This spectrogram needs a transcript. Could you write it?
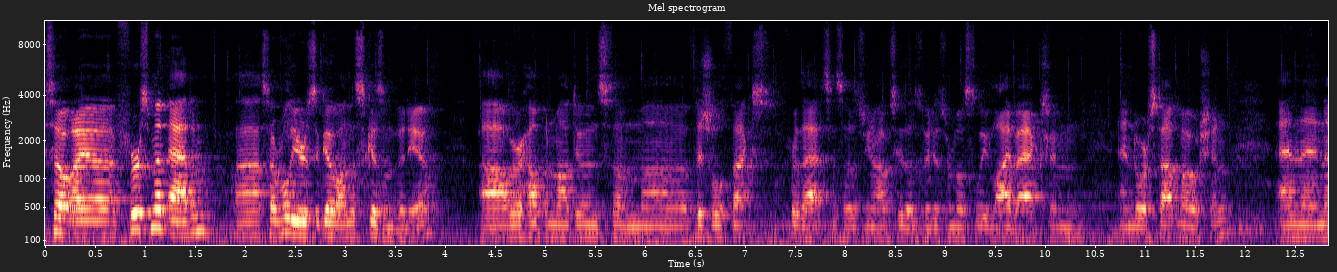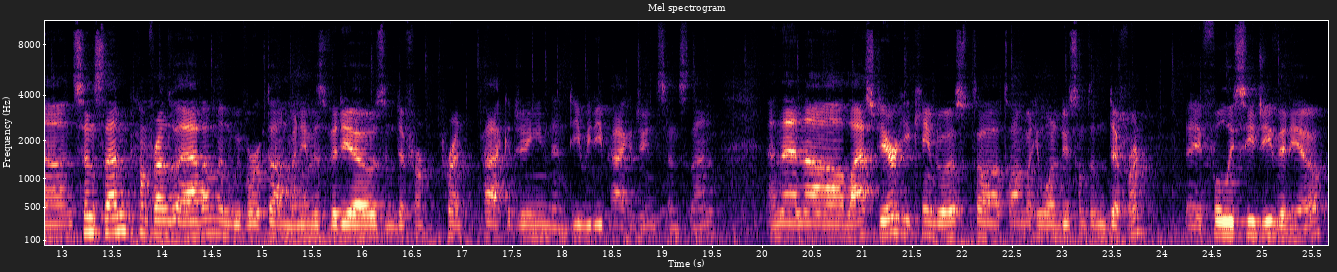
So I uh, first met Adam uh, several years ago on the Schism video. Uh, we were helping him out doing some uh, visual effects for that, since those, you know, obviously those videos are mostly live action and or stop motion. And then uh, since then, become friends with Adam, and we've worked on many of his videos in different print packaging and DVD packaging since then. And then uh, last year, he came to us talking about he wanted to do something different, a fully CG video,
